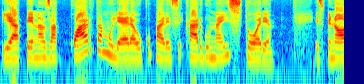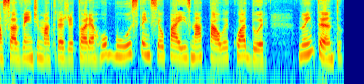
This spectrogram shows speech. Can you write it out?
e é apenas a quarta mulher a ocupar esse cargo na história. Espinosa vem de uma trajetória robusta em seu país natal, Equador. No entanto,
